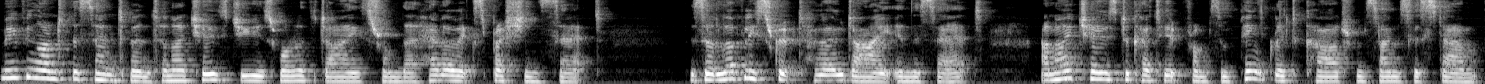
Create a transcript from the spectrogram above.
Moving on to the sentiment and I chose to use one of the dies from the Hello Expression set. There's a lovely script Hello die in the set and I chose to cut it from some pink glitter card from Simon Says Stamp.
